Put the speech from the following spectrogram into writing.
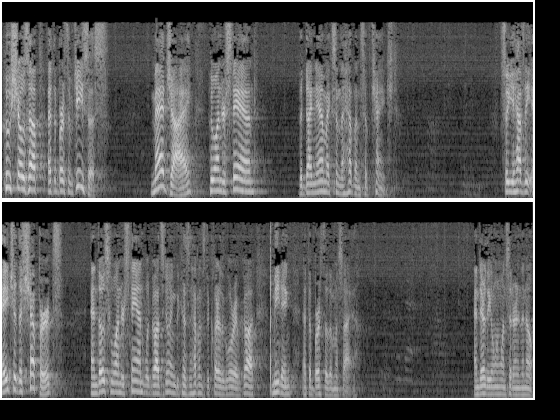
Who shows up at the birth of Jesus? Magi, who understand the dynamics in the heavens have changed. So you have the age of the shepherds, and those who understand what God's doing because the heavens declare the glory of God, meeting at the birth of the Messiah. And they're the only ones that are in the know.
